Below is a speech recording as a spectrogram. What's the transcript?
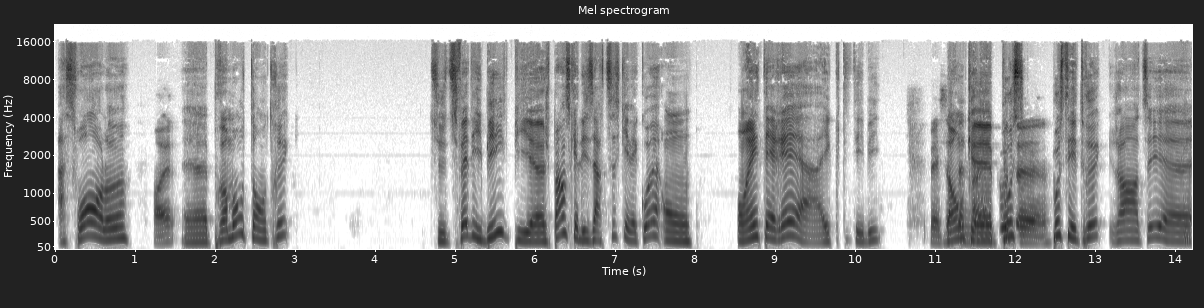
à ce soir, là, promote ton truc. Tu, tu fais des beats, puis je pense que les artistes québécois ont, ont intérêt à écouter tes beats. Ben, Donc, euh, Écoute, pousse- euh, Pousse tes trucs, genre, tu sais, euh,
